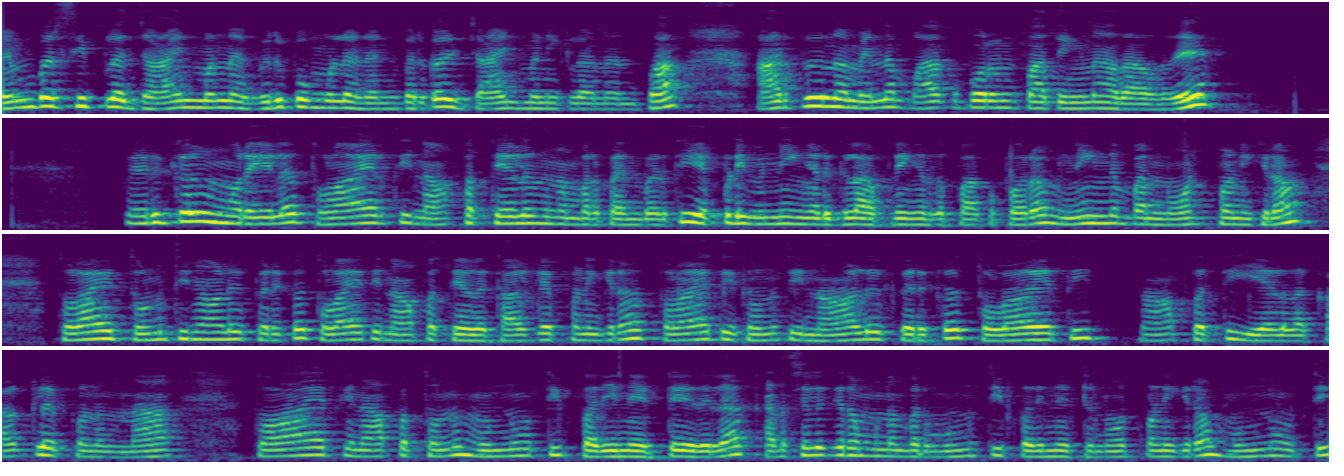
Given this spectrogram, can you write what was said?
மெம்பர்ஷிப்பில் ஜாயின் பண்ண விருப்பமுள்ள நண்பர்கள் ஜாயின் பண்ணிக்கலாம் நண்பா. அடுத்தது நம்ம என்ன பார்க்க போகிறோம்னு பார்த்தீங்கன்னா அதாவது பெருக்கல் முறையில் தொள்ளாயிரத்தி நாற்பத்தேழு நம்பர் பயன்படுத்தி எப்படி வின்னிங் எடுக்கலாம் அப்படிங்கிறத பார்க்க போகிறோம் வின்னிங் நம்பர் நோட் பண்ணிக்கிறோம். தொள்ளாயிரத்தி தொண்ணூற்றி நாலு பெருக்க தொள்ளாயிரத்தி நாற்பத்தேழு கால்குலேட் பண்ணிக்கிறோம். தொள்ளாயிரத்தி தொண்ணூற்றி நாலு பெருக்க தொள்ளாயிரத்தி நாற்பத்தி ஏழு கால்குலேட் பண்ணோம்னா தொள்ளாயிரத்தி நாற்பத்தொன்று முந்நூற்றி பதினெட்டு. இதில் கடைசியில் இருக்கிற நம்பர் முந்நூற்றி பதினெட்டு நோட் பண்ணிக்கிறோம். முந்நூற்றி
